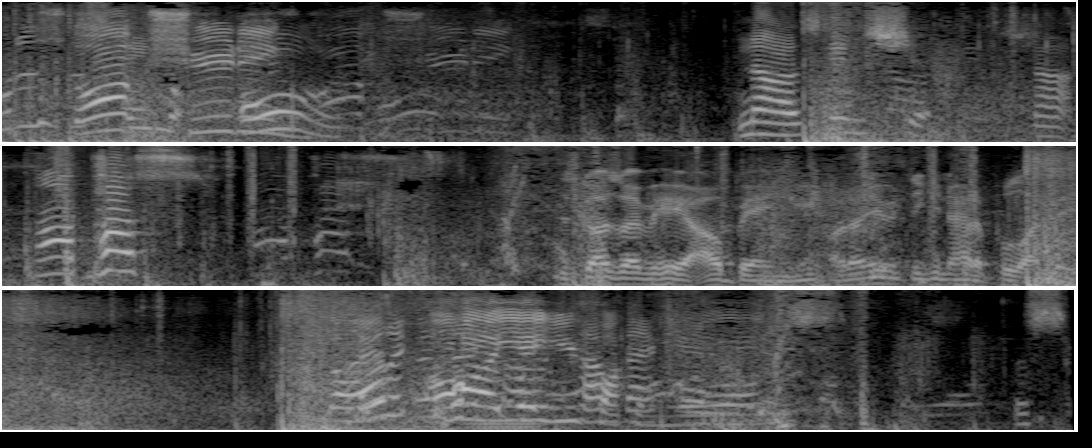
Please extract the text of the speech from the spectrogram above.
What is Stop this game shooting. on? No, this game's shit. Nah. Ah, pass. This guy's over here, I'll ban you. I don't even think you know how to pull like these. Go I on. would come Oh back yeah, you fucking back in moron. and just- just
